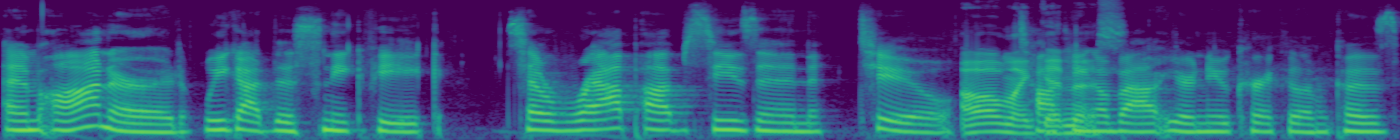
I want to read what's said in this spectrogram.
am honored we got this sneak peek to wrap up season 2 Oh my talking goodness. about your new curriculum cuz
